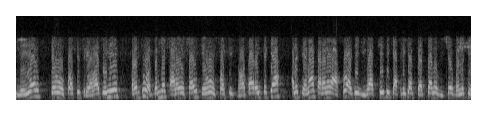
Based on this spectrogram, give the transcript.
મેયર તેઓ ઉપસ્થિત રહેવા જોઈએ, પરંતુ અગમ્ય કારણોસર તેઓ ઉપસ્થિત નહોતા રહી શક્યા અને તેના કારણે આખો આજે વિવાદ છે તે ક્યાંક ક્યાંક ચર્ચાનો વિષય બને છે.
